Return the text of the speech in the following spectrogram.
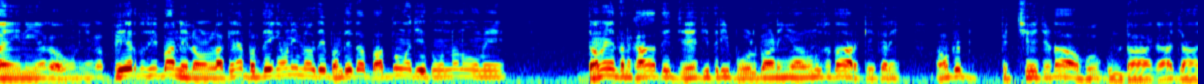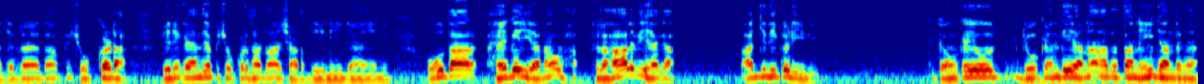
ਐ ਨਹੀਂ ਹੈਗਾ, ਉਹ ਨਹੀਂ ਹੈਗਾ। ਫੇਰ ਤੁਸੀਂ ਬਹਾਨੇ ਲਾਉਣ ਲੱਗੇ ਨਾ, ਬੰਦੇ ਕਿਉਂ ਨਹੀਂ ਮਿਲਦੇ? ਬੰਦੇ ਤਾਂ ਵਾਧੂ ਆ ਜੇ ਤੂੰ ਉਹਨਾਂ ਨੂੰ ਉਵੇਂ ਦਵੇਂ ਤਨਖਾਹ ਤੇ ਜਿਹੇ ਜੀ ਤੇਰੀ ਬੋਲ ਬਾਣੀ ਆ, ਉਹਨੂੰ ਸੁਧਾਰ ਕੇ ਕਰੇ। ਕਿਉਂਕਿ ਪਿੱਛੇ ਜਿਹੜਾ ਉਹ ਗੁੰਡਾ ਹੈਗਾ ਜਾਂ ਜਿਹੜਾ ਇਹਦਾ ਪਿਛੋਕੜ ਆ, ਫਿਰ ਇਹ ਕਹਿੰਦੇ ਆ ਪਿਛੋਕੜ ਸਾਡਾ ਛੱਡਦੇ ਨਹੀਂ ਜਾਂ ਇਹ ਨਹੀਂ। ਉਹ ਤਾਂ ਹੈਗਾ ਹੀ ਆ ਨਾ, ਉਹ ਫਿਲਹਾਲ ਵੀ ਹੈਗਾ, ਅੱਜ ਦੀ ਘੜੀ ਵੀ। ਕਿਉਂਕਿ ਉਹ ਜੋ ਕਹਿੰਦੇ ਆ ਨਾ, ਆਦਤਾਂ ਨਹੀਂ ਜਾਂਦੀਆਂ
